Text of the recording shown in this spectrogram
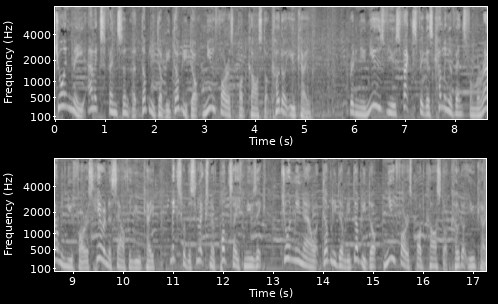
Join me, Alex Fenson, at www.newforestpodcast.co.uk, bringing you news, views, facts, figures, coming events from around the New Forest here in the south of UK, mixed with a selection of podsafe music. Join me now at www.newforestpodcast.co.uk.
